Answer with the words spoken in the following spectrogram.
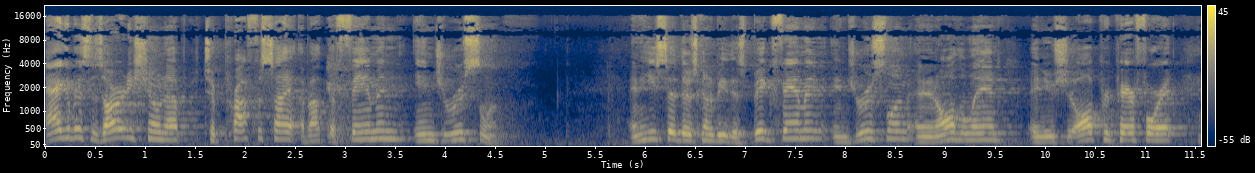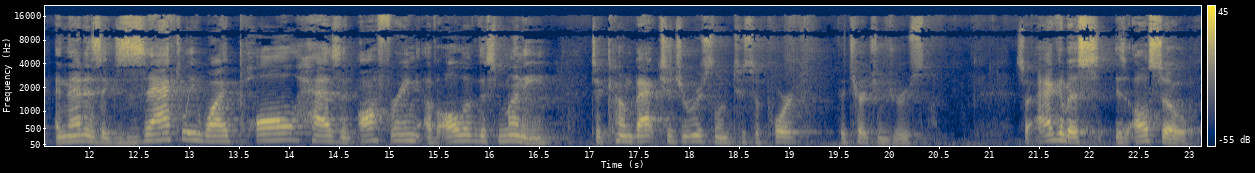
Agabus has already shown up to prophesy about the famine in Jerusalem. And he said there's going to be this big famine in Jerusalem and in all the land, and you should all prepare for it. And that is exactly why Paul has an offering of all of this money to come back to Jerusalem to support the church in Jerusalem. So Agabus is also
